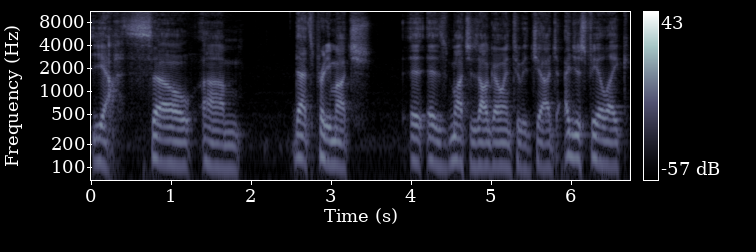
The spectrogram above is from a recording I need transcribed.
Yeah, so um, that's pretty much as much as I'll go into a judge. I just feel like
